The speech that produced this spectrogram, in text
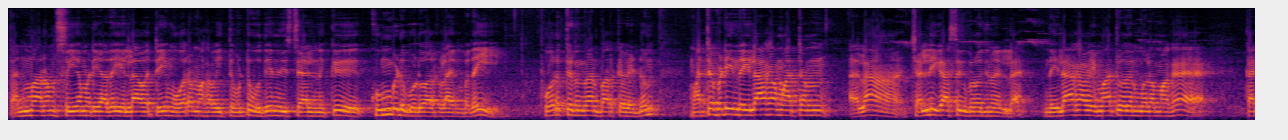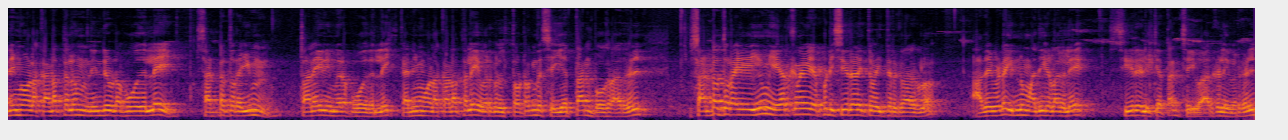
தன்மானம் சுயமரியாதை எல்லாவற்றையும் ஓரமாக வைத்துவிட்டு உதயநிதி ஸ்டாலினுக்கு கும்பிடு போடுவார்களா என்பதை பொறுத்திருந்தான் பார்க்க வேண்டும். மற்றபடி இந்த இலாகா மாற்றம் அதெல்லாம் சல்லி காசுக்கு பிரயோஜனம் இல்லை. இந்த இலாகாவை மாற்றுவதன் மூலமாக கனிமவள கடத்தலும் நின்றுவிட போவதில்லை. சட்டத்துறையும் தலை நிமிரப் போவதில்லை. கடத்தலை இவர்கள் தொடர்ந்து செய்யத்தான் போகிறார்கள். சட்டத்துறையையும் ஏற்கனவே எப்படி சீரழித்து வைத்திருக்கிறார்களோ அதை விட இன்னும் அதிக அளவிலே சீரழிக்கத்தான் செய்வார்கள் இவர்கள்.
